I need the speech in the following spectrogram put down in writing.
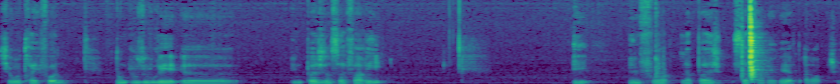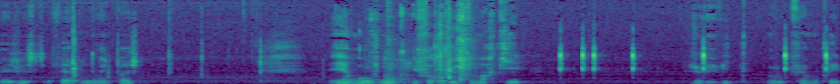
sur votre iPhone. Donc vous ouvrez euh, une page dans Safari et une fois la page Safari verte, alors je vais juste faire une nouvelle page. Et en haut, donc il faudra juste marquer, je vais vite vous faire montrer.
